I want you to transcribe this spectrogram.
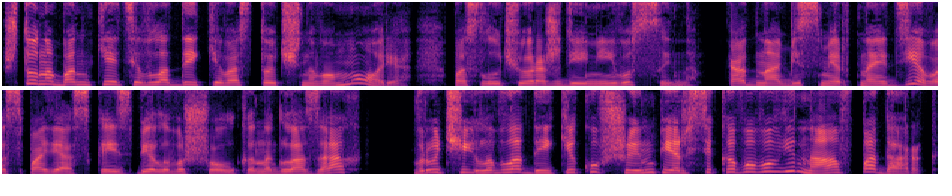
что на банкете владыки Восточного моря по случаю рождения его сына одна бессмертная дева с повязкой из белого шелка на глазах вручила владыке кувшин персикового вина в подарок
